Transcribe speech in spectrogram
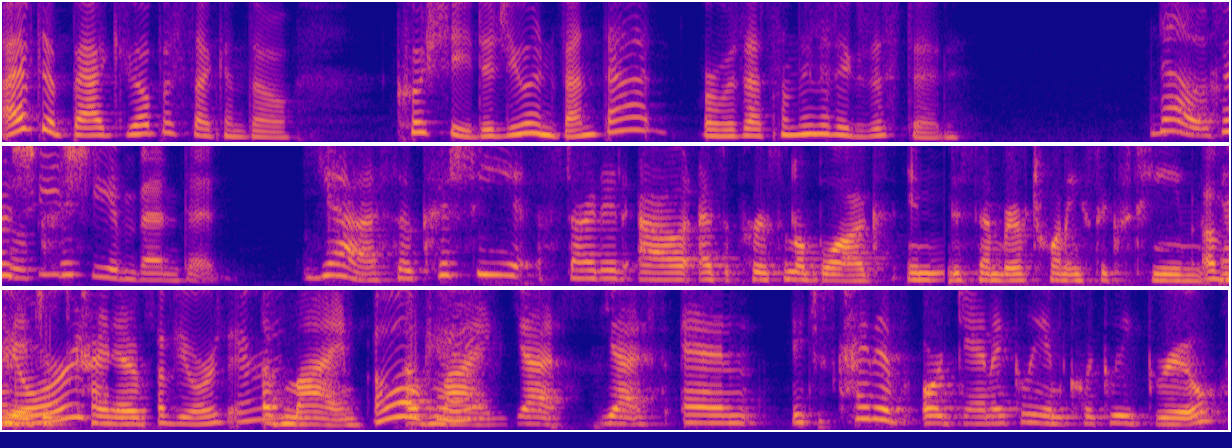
I have to back you up a second though. Cushy, did you invent that, or was that something that existed? No, so Because she, invented. yeah, so Cushy started out as a personal blog in December of 2016, Of and yours? it just kind of Of yours, Erin? of mine, Oh, of okay. mine, yes, yes, and it just kind of organically and quickly grew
